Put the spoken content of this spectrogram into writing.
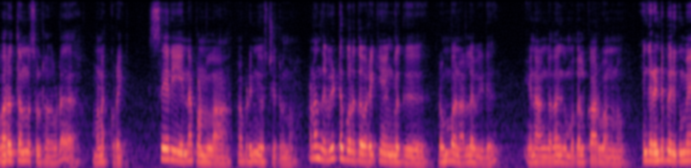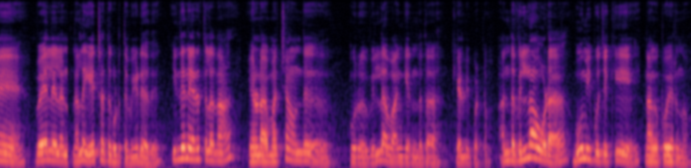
வருத்தம்னு சொல்கிறத விட மனக்குறை. சரி என்ன பண்ணலாம் அப்படின்னு யோசிச்சுட்டு இருந்தோம். ஆனால் இந்த வீட்டை பொறுத்த வரைக்கும் எங்களுக்கு ரொம்ப நல்ல வீடு. ஏன்னா அங்கே தான் இங்கே முதல் கார் வாங்கினோம். எங்கள் ரெண்டு பேருக்குமே வேலையில் நல்ல ஏற்றத்தை கொடுத்த வீடு அது. இந்த நேரத்தில் தான் என்னோடய மச்சான் வந்து ஒரு வில்லா வாங்கியிருந்ததா கேள்விப்பட்டோம். அந்த வில்லாவோட பூமி பூஜைக்கு நாங்கள் போயிருந்தோம்.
